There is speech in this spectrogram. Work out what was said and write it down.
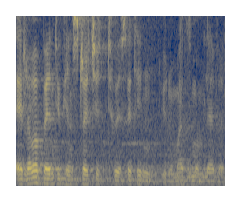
a rubber band you can stretch it to a certain you know maximum level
